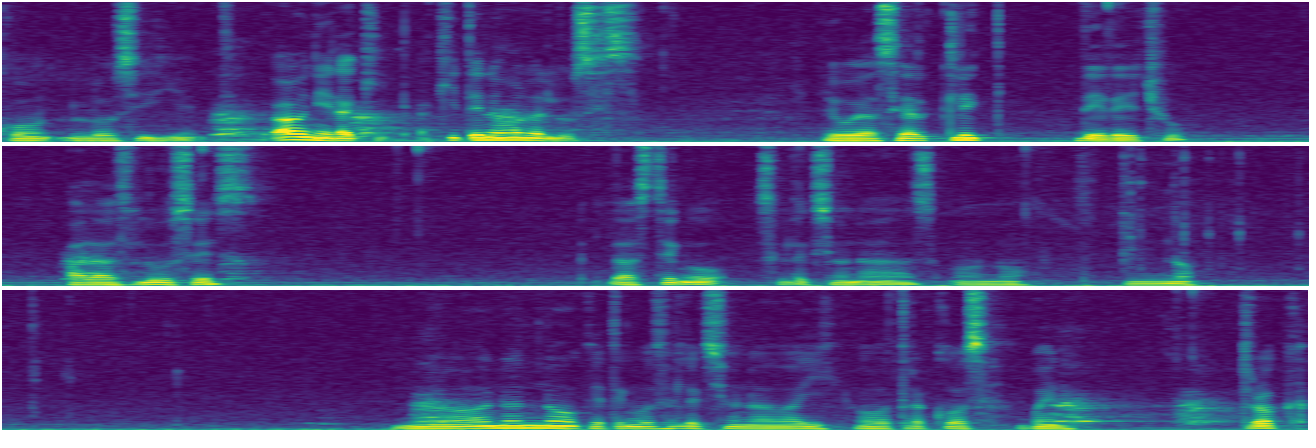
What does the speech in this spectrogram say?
con lo siguiente. Va a venir aquí. Aquí tenemos las luces. Le voy a hacer clic derecho a las luces. Las tengo seleccionadas o no no. No no no que tengo seleccionado ahí. Otra cosa. Bueno truck.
